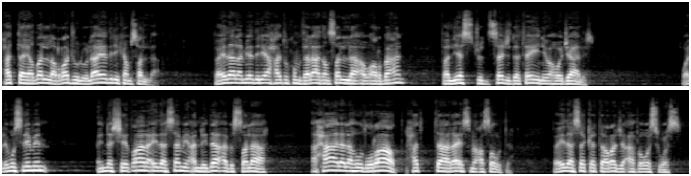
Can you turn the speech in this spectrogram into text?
حتى يظل الرجل لا يدري كم صلى. فإذا لم يدري أحدكم ثلاثا صلى أو أربعا فليسجد سجدتين وهو جالس. ولمسلم إن الشيطان إذا سمع النداء بالصلاة أحال له ضراط حتى لا يسمع صوته. فإذا سكت رجع فوسوس.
